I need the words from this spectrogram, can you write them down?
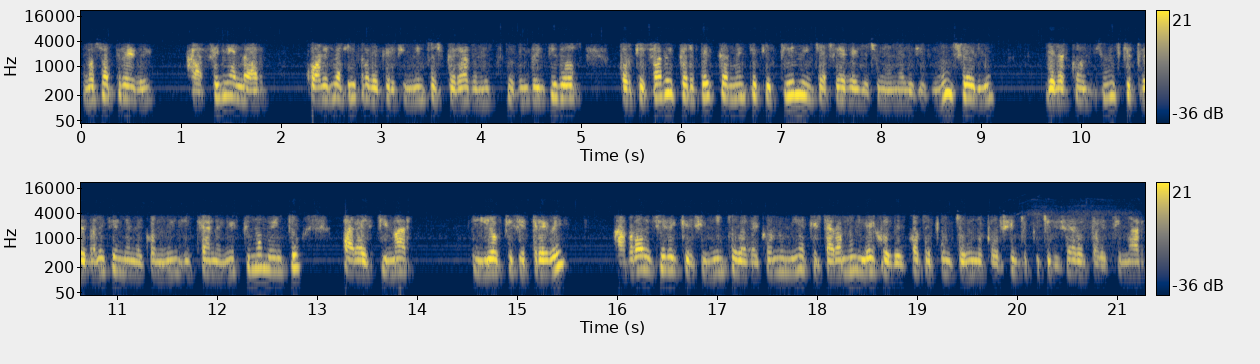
no se atreve a señalar cuál es la cifra de crecimiento esperada en este 2022, porque sabe perfectamente que tienen que hacer ellos un análisis muy serio de las condiciones que prevalecen en la economía mexicana en este momento para estimar lo que se prevé habrá de ser el crecimiento de la economía, que estará muy lejos del 4.1% que utilizaron para estimar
